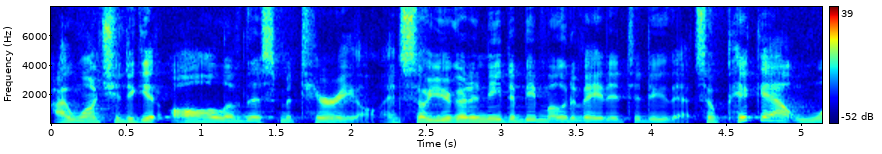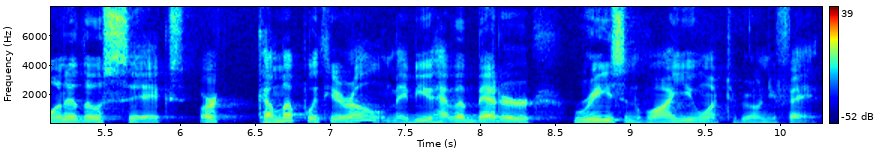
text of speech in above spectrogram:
I want you to get all of this material. And so you're going to need to be motivated to do that. So pick out one of those six or come up with your own. Maybe you have a better reason why you want to grow in your faith.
